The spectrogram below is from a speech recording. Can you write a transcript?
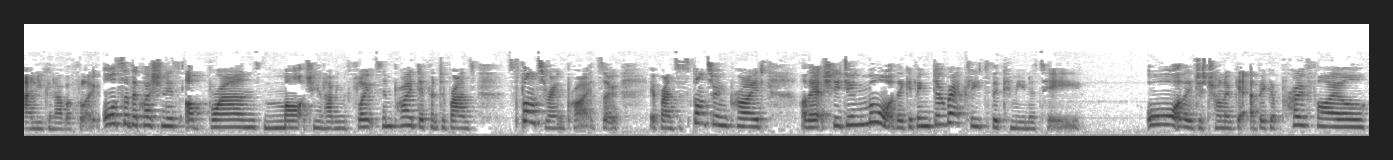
and you can have a float? Also, the question is, are brands marching and having floats in Pride different to brands sponsoring Pride? So, if brands are sponsoring Pride, are they actually doing more? Are they giving directly to the community? Or are they just trying to get a bigger profile?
